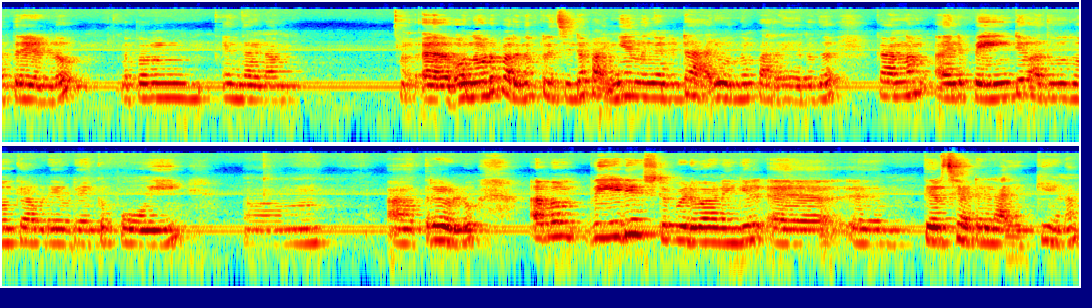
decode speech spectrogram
അത്രയേ ഉള്ളൂ. അപ്പം എന്താണ്? ഒന്നുകൂടെ പറയുന്നത് ഫ്രിഡ്ജിന്റെ ഭംഗിയൊന്നും കണ്ടിട്ട് ആരും ഒന്നും പറയരുത്. കാരണം അതിന്റെ പെയിന്റും അതും ഇതുമൊക്കെ അവിടെ ഇവിടെയൊക്കെ പോയി. അത്രയേ ഉള്ളൂ. അപ്പം വീഡിയോ ഇഷ്ടപ്പെടുവാണെങ്കിൽ തീർച്ചയായിട്ടും ലൈക്ക് ചെയ്യണം.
